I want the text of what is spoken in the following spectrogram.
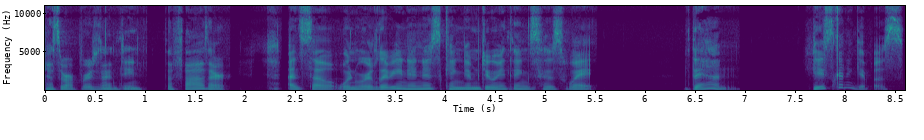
as representing the Father. And so when we're living in his kingdom, doing things his way, then he's going to give us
